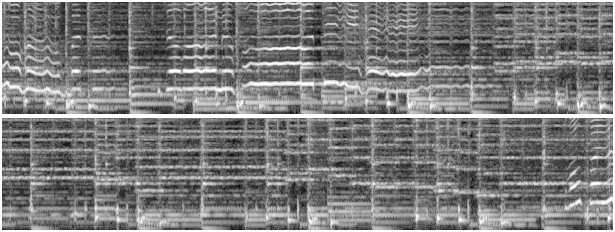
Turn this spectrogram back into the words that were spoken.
मोहब्बत जवान होती है। वो पल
